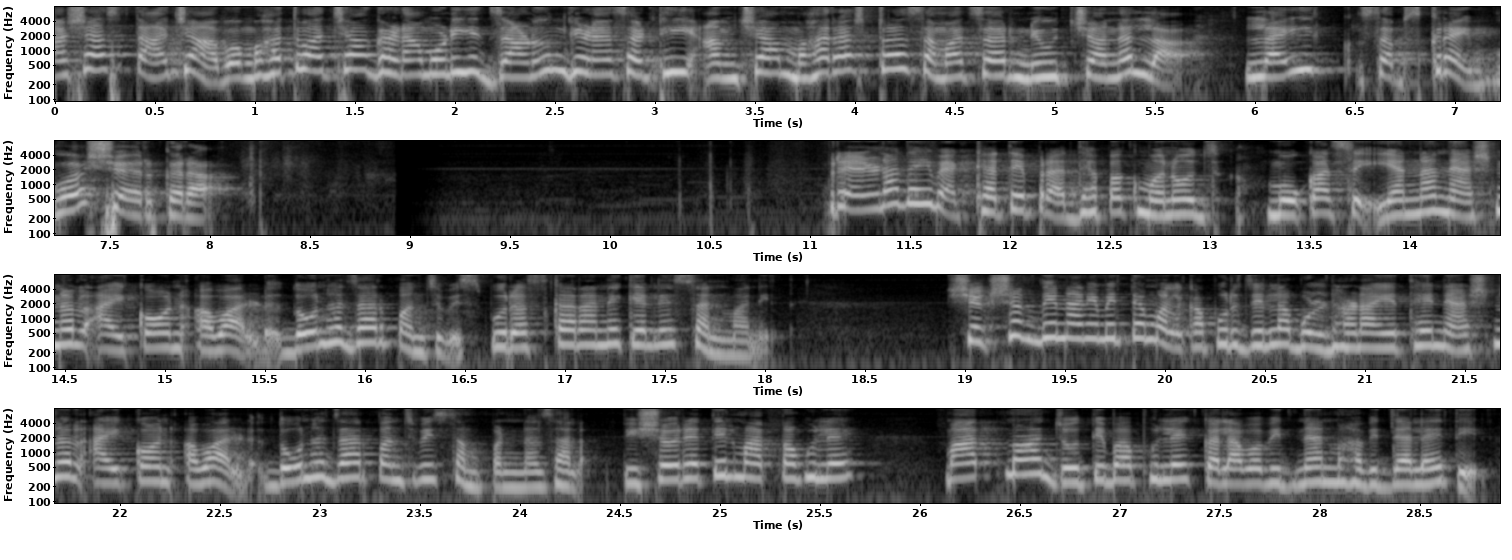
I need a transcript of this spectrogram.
अशाच ताज्या व महत्त्वाच्या घडामोडी जाणून घेण्यासाठी आमच्या महाराष्ट्र समाचार न्यूज चॅनलला लाईक सबस्क्राईब व शेअर करा. प्रेरणादायी व्याख्याते प्राध्यापक मनोज मोकासे यांना नॅशनल आयकॉन अवॉर्ड दोन हजार पंचवीस पुरस्काराने केले सन्मानित. शिक्षक दिनानिमित्त मलकापूर जिल्हा बुलढाणा येथे नॅशनल आयकॉन अवॉर्ड दोन हजार पंचवीस संपन्न झाला. पिशोऱ्यातील येथील महात्मा फुले महात्मा ज्योतिबा फुले कला व विज्ञान महाविद्यालयातील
